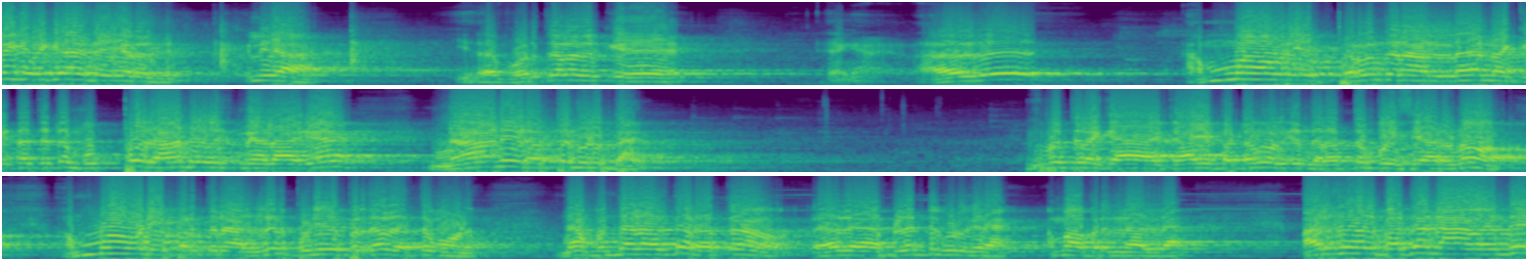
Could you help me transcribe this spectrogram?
வைக்கிறதுக்காக செய்யறது. இல்லையா? இதை பொறுத்தளவுக்கு ஏங்க, அதாவது அம்மாவுடைய பிறந்த நாள்ல நான் கிட்டத்தட்ட முப்பது ஆண்டுகளுக்கு மேலாக நானே ரத்தம் கொடுப்பேன் விபத்துல கா- காயப்பட்டவங்களுக்கு இந்த ரத்தம் போய் சேரணும். அம்மாவுடைய பிறந்த நாள்ல புனித பிறந்த நாள் ரத்தம் போகணும் நான் முந்தா நாள் தான் ரத்தம் பிளட் கொடுக்குறேன் அம்மா பிறந்த நாள்ல. அடுத்த நாள் பார்த்தா நான் வந்து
